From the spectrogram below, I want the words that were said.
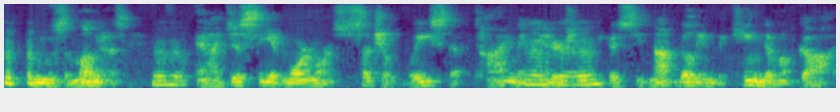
moves among us. Mhm. And I just see it more and more. It's such a waste of time and energy Mhm. because he's not building the kingdom of God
